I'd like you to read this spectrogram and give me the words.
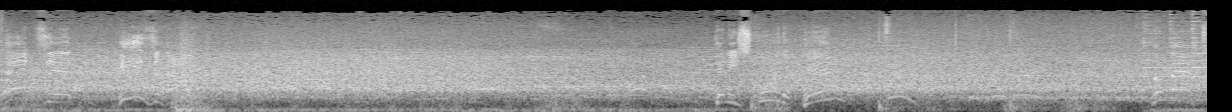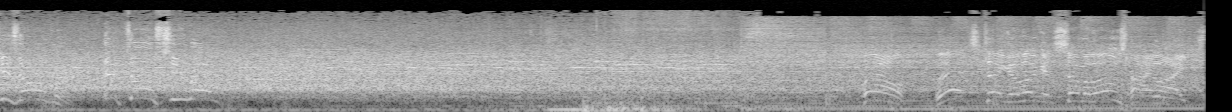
That's it! He's out! Can he score the pin? She wrote. Well, let's take a look at some of those highlights.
